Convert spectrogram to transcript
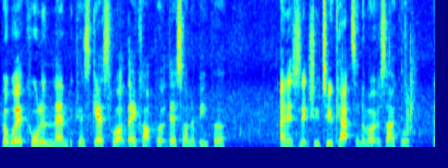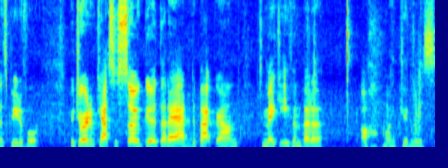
But we're than them because guess what? They can't put this on a beeper. And it's literally two cats on a motorcycle. That's beautiful. The drawing of cats was so good that I added a background to make it even better. Oh my goodness.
